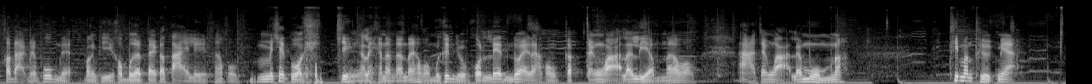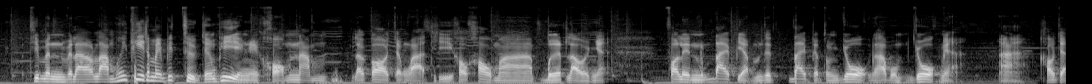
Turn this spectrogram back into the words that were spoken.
เขาดักในพุ่มเนี่ยบางทีเขาเบิร์ดไปก็ตายเลยนะครับผมไม่ใช่ตัวเก่งอะไรขนาดนั้นนะครับผมมันขึ้นอยู่กับคนเล่นด้วยนะครับผมกับจังหวะและเหลี่ยมนะครับผมอ่าจังหวะและมุมเนาะที่มันถึกเนี่ยที่มันเวลาเราลำเฮ้ยพี่ทำไมพี่ถึกจังพี่ยังไงของนนำแล้วก็จังหวะที่เขาเข้ามาเบิร์ดเราอย่างเงี้ยฟอร์เรนได้เปรียบมันจะได้เปรียบตรงโยกนะครับผมโยกเนี่ยอ่าเขาจะ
